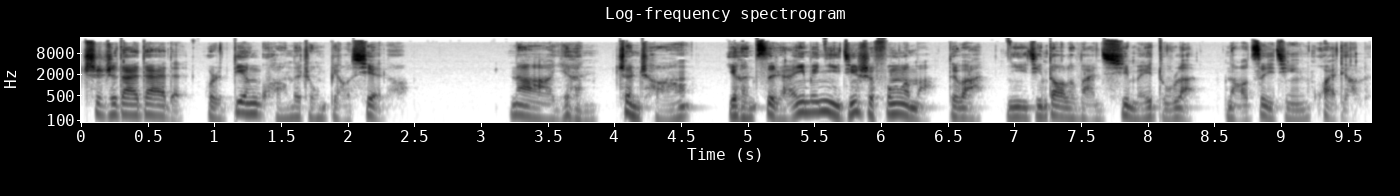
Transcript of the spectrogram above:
痴痴呆呆的或者癫狂的这种表现啊，那也很正常，也很自然，因为你已经是疯了嘛，对吧？你已经到了晚期梅毒了，脑子已经坏掉了。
